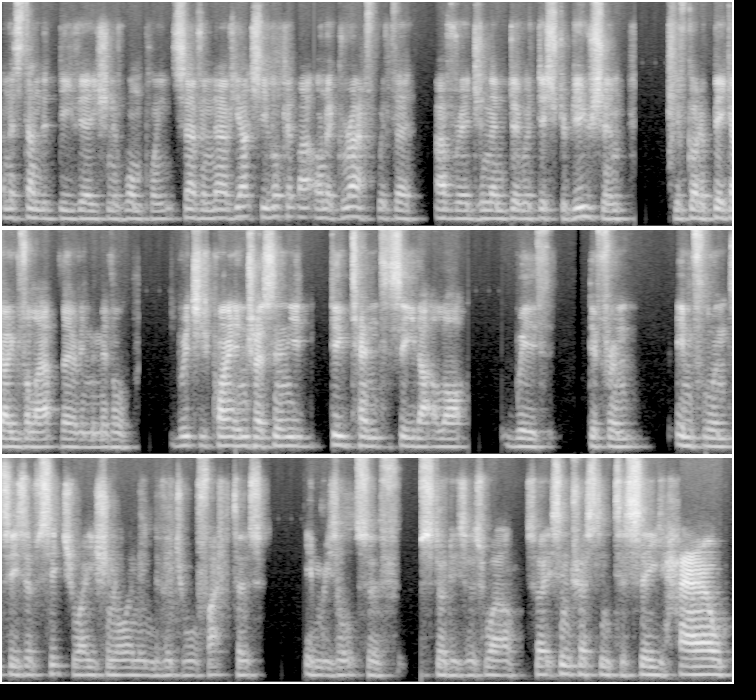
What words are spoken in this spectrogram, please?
and a standard deviation of 1.7. Now, if you actually look at that on a graph with the average and then do a distribution, you've got a big overlap there in the middle, which is quite interesting. And you do tend to see that a lot with different influences of situational and individual factors in results of studies as well. So it's interesting to see how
